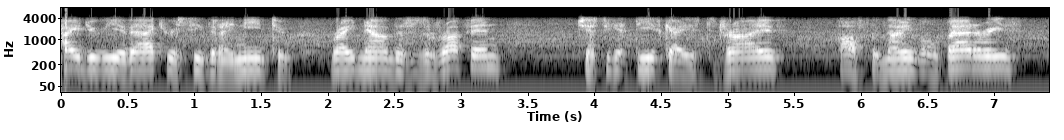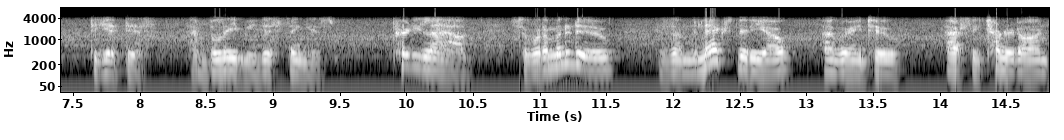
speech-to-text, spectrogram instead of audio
high degree of accuracy that I need to. Right now this is a rough-in just to get these guys to drive off the 9 volt batteries to get this. And believe me, this thing is pretty loud. So what I'm going to do is on the next video, I'm going to actually turn it on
